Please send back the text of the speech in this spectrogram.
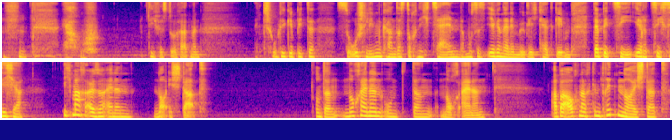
ja, tiefes Durchatmen. Entschuldige bitte, so schlimm kann das doch nicht sein. Da muss es irgendeine Möglichkeit geben. Der PC irrt sich sicher. Ich mache also einen Neustart. Und dann noch einen und dann noch einen. Aber auch nach dem dritten Neustart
